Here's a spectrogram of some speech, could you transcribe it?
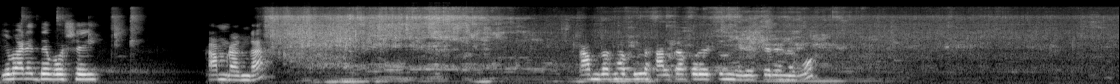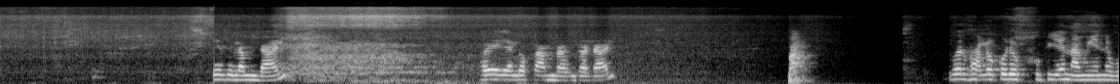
এবারে দেব সেই কামরাঙ্গা। কামরাঙ্গাগুলো হালকা করে একটু নেড়ে চেড়ে নেব। দিলাম ডাল। হয়ে গেল কামরাঙ্গা ডাল। এবার ভালো করে ফুটিয়ে নামিয়ে নেব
